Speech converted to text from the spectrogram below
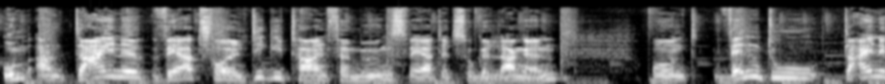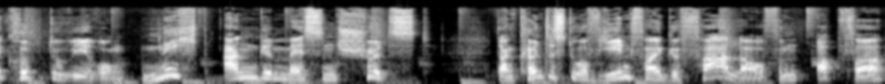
um an deine wertvollen digitalen Vermögenswerte zu gelangen. Und wenn du deine Kryptowährung nicht angemessen schützt, dann könntest du auf jeden Fall Gefahr laufen, Opfer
